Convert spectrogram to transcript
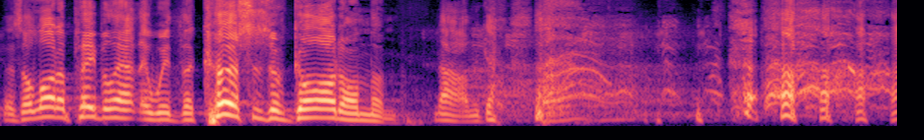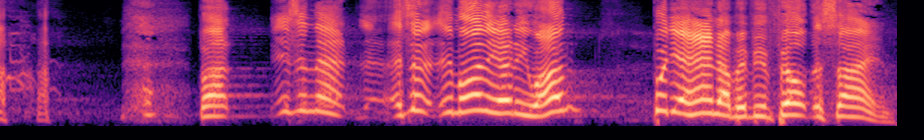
There's a lot of people out there with the curses of God on them. No, I'm but isn't that, is it, am I the only one? Put your hand up if you felt the same.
